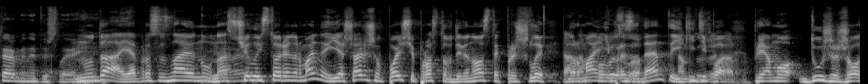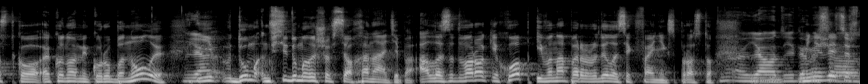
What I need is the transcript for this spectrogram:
Терміни пішли. Ну да, я просто знаю. Ну, нас не- вчили історію нормально, і я шарю, що в Польщі просто в 90-х прийшли там нормальні президенти, Там які, дуже типа, гарно. прямо дуже жорстко економіку рубанули, Я- і дум... всі думали, що все, хана, типа. Але за два роки хоп, і вона переродилась як Фенікс просто. Я от єдине, Мені здається, що там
